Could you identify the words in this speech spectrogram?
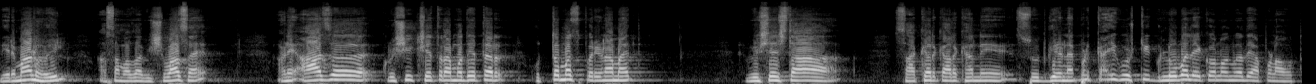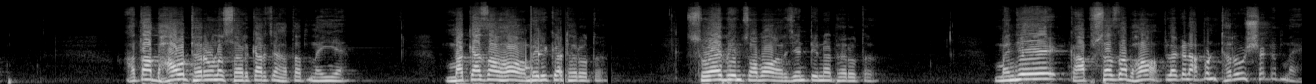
निर्माण होईल असा माझा विश्वास आहे. आणि आज कृषी क्षेत्रामध्ये तर उत्तमच परिणाम आहेत. विशेषतः साखर कारखाने सूतगिरण्या पण काही गोष्टी ग्लोबल इकॉनॉमीमध्ये आपण आहोत. आता भाव ठरवणं सरकारच्या हातात नाही आहे. मक्याचा भाव अमेरिका ठरवतं. सोयाबीनचा भाव अर्जेंटिना ठरवतं. म्हणजे कापसाचा भाव आपल्याकडे आपण ठरवूच शकत नाही.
